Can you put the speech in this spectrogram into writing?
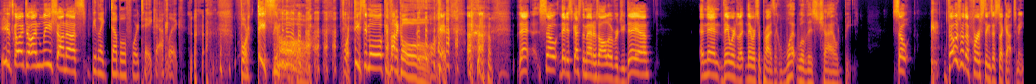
He's going to unleash on us. Be like double forte Catholic. Fortissimo, fortissimo catholico. Okay, Um, that so they discussed the matters all over Judea, and then they were like- they were surprised, like, what will this child be? So those were the first things that stuck out to me.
